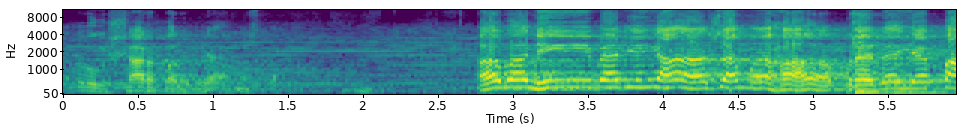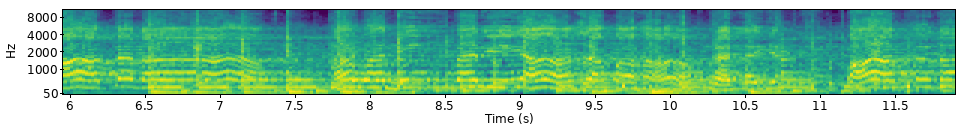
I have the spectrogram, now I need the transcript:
आता बघू शार्प आलं मस्त. अवनी बरिया समहा प्रलय पातला। अवनी बरिया समहा प्रलय पातला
